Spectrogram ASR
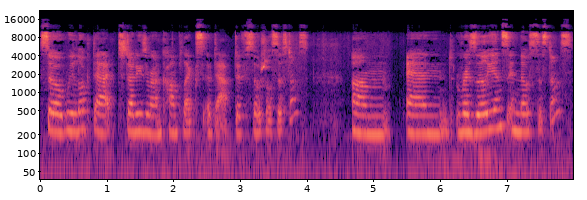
So we looked at studies around complex adaptive social systems um, and resilience in those systems.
